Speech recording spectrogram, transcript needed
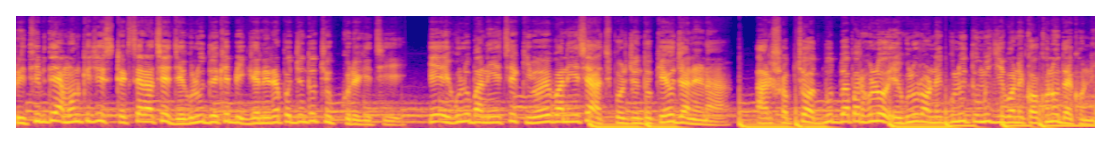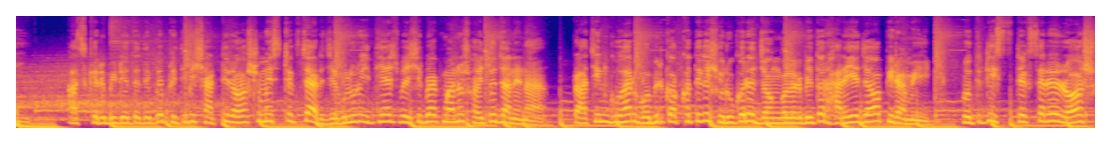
পৃথিবীতে এমন কিছু স্ট্রাকচার আছে যেগুলো দেখে বিজ্ঞানীরা পর্যন্ত চুপ করে গেছি। কে এগুলো বানিয়েছে, কীভাবে বানিয়েছে, আজ পর্যন্ত কেউ জানে না। আর সবচেয়ে অদ্ভুত ব্যাপার হলো, এগুলোর অনেকগুলোই তুমি জীবনে কখনো দেখোনি। আজকের ভিডিওতে দেখবে পৃথিবীর ষাটটি রহস্যময় স্ট্রাকচার যেগুলোর ইতিহাস বেশিরভাগ মানুষ হয়তো জানে না। প্রাচীন গুহার গভীর কক্ষ থেকে শুরু করে জঙ্গলের ভিতর হারিয়ে যাওয়া পিরামিড। প্রতিটি স্ট্রাকচারের রহস্য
